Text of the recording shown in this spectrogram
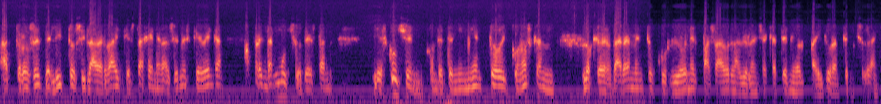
atroces delitos y la verdad y que estas generaciones que vengan aprendan mucho de esta y escuchen con detenimiento y conozcan lo que verdaderamente ocurrió en el pasado en la violencia que ha tenido el país durante muchos años.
